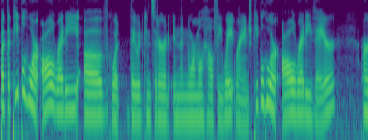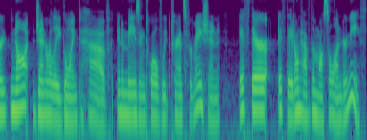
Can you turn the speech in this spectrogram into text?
But the people who are already of what they would consider in the normal healthy weight range, people who are already there are not generally going to have an amazing 12 week transformation if they're if they don't have the muscle underneath.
